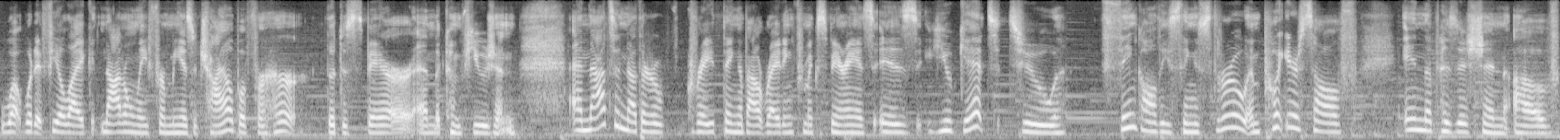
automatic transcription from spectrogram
What would it feel like not only for me as a child, but for her? The despair and the confusion. And that's another great thing about writing from experience is you get to think all these things through and put yourself in the position of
